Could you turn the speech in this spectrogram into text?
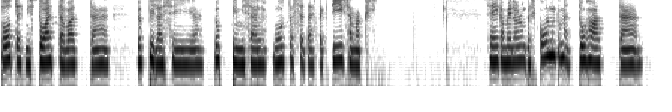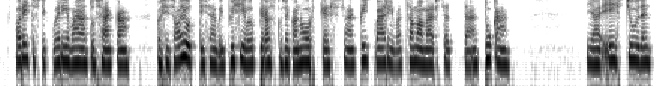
tooteid, mis toetavad õpilasi õppimisel, muutes seda efektiivsemaks. seega meil on umbes kolmkümmend tuhat haridusliku erivajadusega kas siis ajutise või püsiva õpiraskusega noort, kes kõik väärivad samaväärset äh, tuge. ja e-student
